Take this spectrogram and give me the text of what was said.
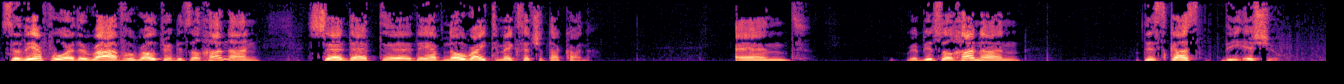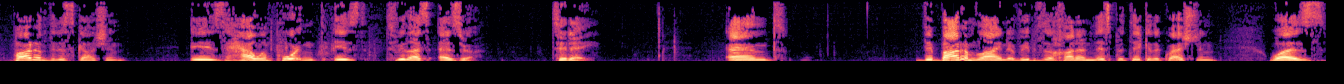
So therefore, the Rav who wrote to Rabbi Hanan said that uh, they have no right to make such a takana. And Rabbi Hanan discussed the issue. Part of the discussion is how important is Tfilas Ezra today. And the bottom line of Ibn Hanan in this particular question was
